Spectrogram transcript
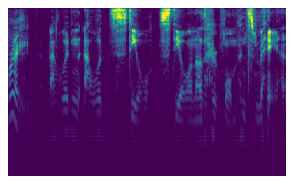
Right. I wouldn't, I would steal, steal another woman's man.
